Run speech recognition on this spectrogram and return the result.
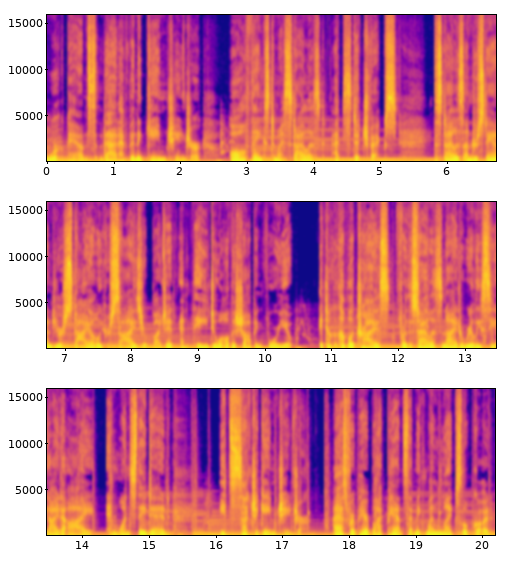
work pants that have been a game changer, all thanks to my stylist at Stitch Fix. The stylists understand your style, your size, your budget, and they do all the shopping for you. It took a couple of tries for the stylist and I to really see eye to eye, and once they did, it's such a game changer. I asked for a pair of black pants that make my legs look good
